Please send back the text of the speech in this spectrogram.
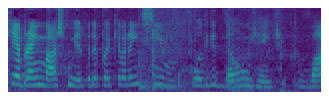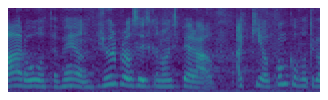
quebrar embaixo primeiro pra depois quebrar em cima. Podridão, gente. Varou, tá vendo? Juro pra vocês que eu não esperava. Aqui, ó, como que eu vou trocar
